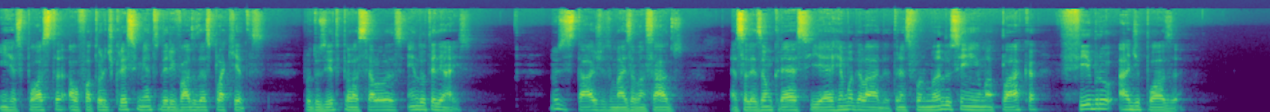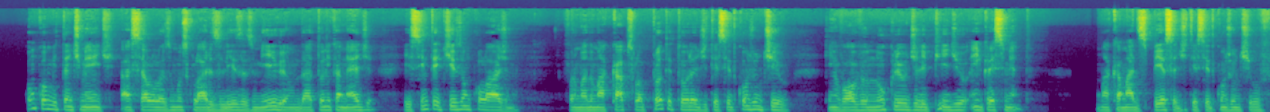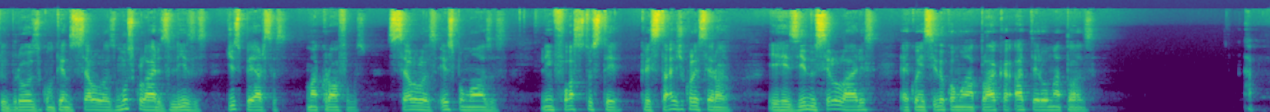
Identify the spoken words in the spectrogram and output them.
em resposta ao fator de crescimento derivado das plaquetas, produzido pelas células endoteliais. Nos estágios mais avançados, essa lesão cresce e é remodelada, transformando-se em uma placa fibroadiposa. Concomitantemente, as células musculares lisas migram da túnica média e sintetizam colágeno, formando uma cápsula protetora de tecido conjuntivo que envolve o núcleo de lipídio em crescimento. Uma camada espessa de tecido conjuntivo fibroso contendo células musculares lisas dispersas, macrófagos, células espumosas, linfócitos T, cristais de colesterol e resíduos celulares é conhecido como a placa ateromatosa.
